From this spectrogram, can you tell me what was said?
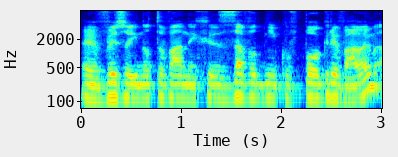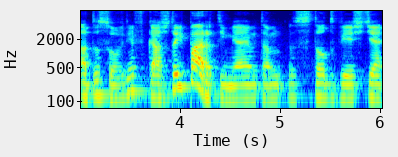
e, wyżej notowanych zawodników pogrywałem, a dosłownie w każdej partii miałem tam 100-200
